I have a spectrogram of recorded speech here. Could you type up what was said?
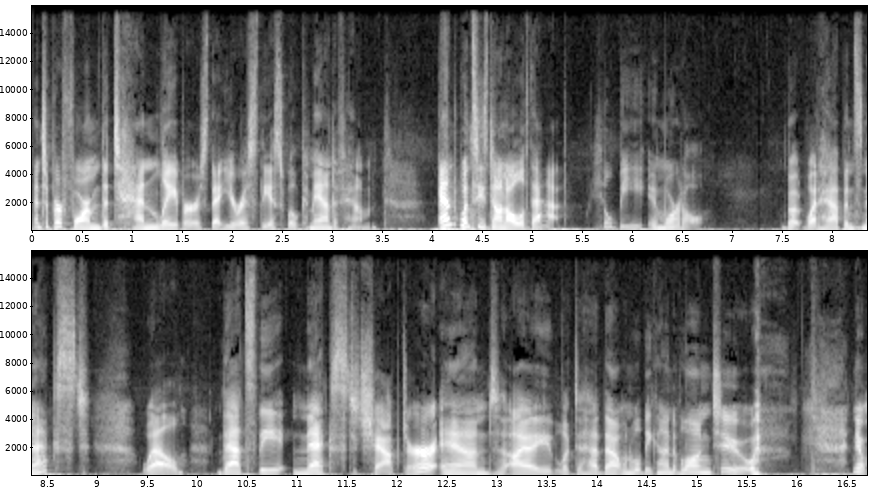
and to perform the 10 labors that Eurystheus will command of him. And once he's done all of that, he'll be immortal. But what happens next? Well, that's the next chapter, and I looked ahead, that one will be kind of long too. now,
